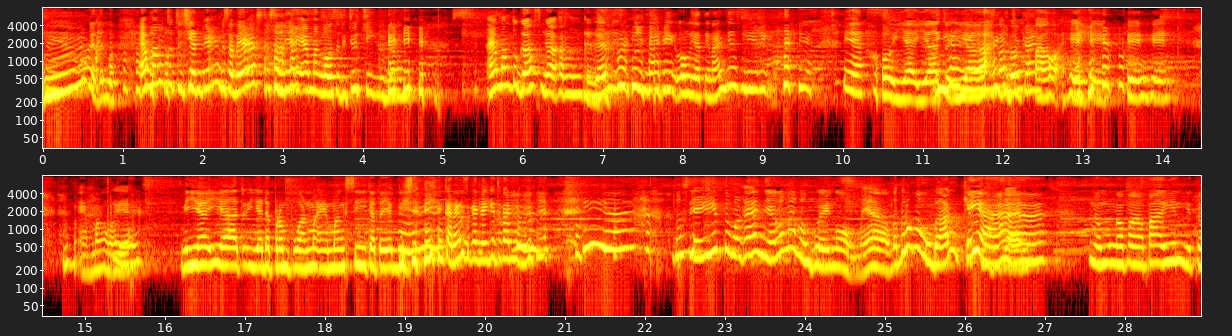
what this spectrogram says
Hmm kata gue emang tuh cucian piring bisa beres tuh sendiri emang nggak usah dicuci gue bilang. Emang tuh gas nggak akan keganti sendiri lo liatin aja sendiri. Iya. Oh iya iya tuh iya, Terus gitu baru kan. ketawa hehe hehe Hmm, emang lo ya. Iya iya tuh iya ada perempuan mah emang sih katanya bisa. Kadang suka kayak gitu kan ngomongnya iya terus ya itu makanya lo nggak mau gue ngomel tapi lo nggak mau bangkit iya. gitu kan. Nggak mau ngapa-ngapain gitu.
